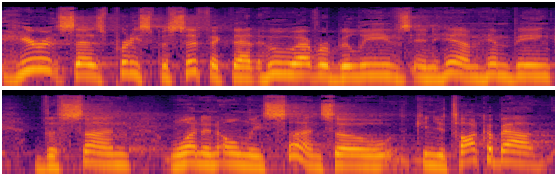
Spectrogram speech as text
Here it says pretty specific that whoever believes in him, him being the Son, one and only Son. So, can you talk about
